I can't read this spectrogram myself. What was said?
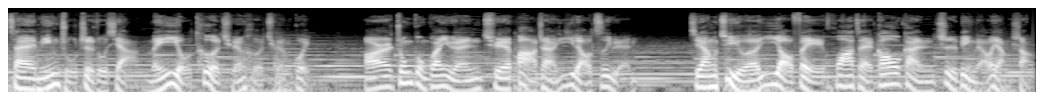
在民主制度下，没有特权和权贵，而中共官员却霸占医疗资源，将巨额医药费花在高干治病疗养上。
